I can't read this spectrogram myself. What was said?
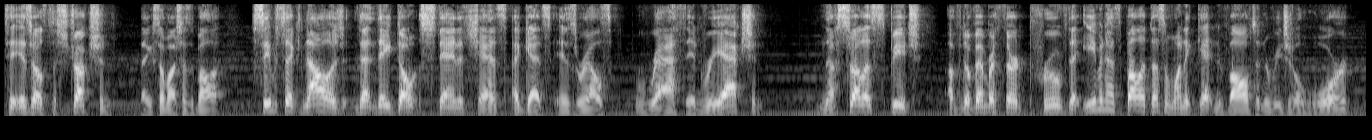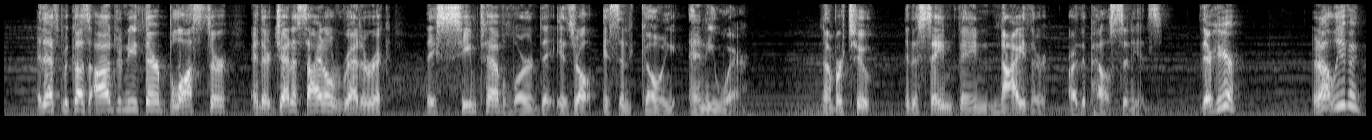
to Israel's destruction, thanks so much, Hezbollah, seems to acknowledge that they don't stand a chance against Israel's wrath in reaction. Nasrallah's speech of November 3rd proved that even Hezbollah doesn't want to get involved in a regional war. And that's because underneath their bluster and their genocidal rhetoric, they seem to have learned that Israel isn't going anywhere. Number two, in the same vein, neither are the Palestinians. They're here. They're not leaving.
